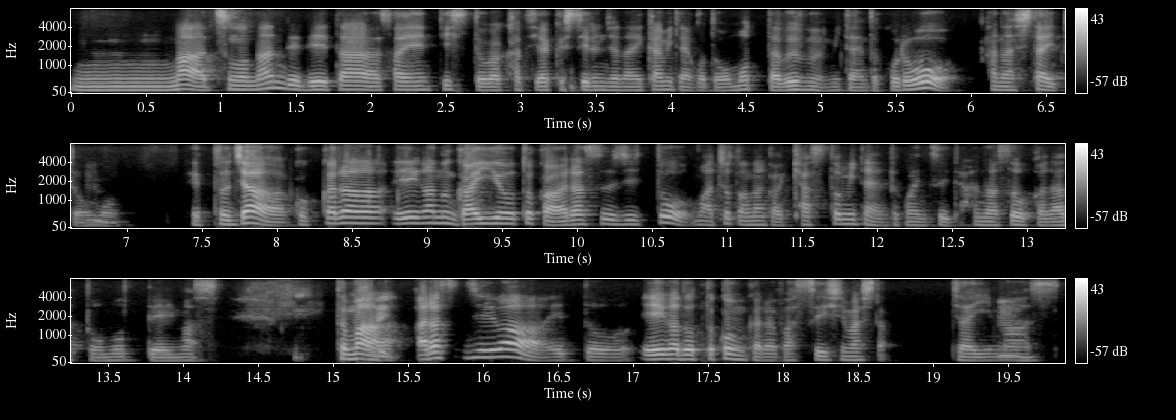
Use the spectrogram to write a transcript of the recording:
うーん、まあ、そのなんでデータサイエンティストが活躍してるんじゃないかみたいなことを思った部分みたいなところを話したいと思う。うんえっと、じゃあ、ここから映画の概要とかあらすじと、まあ、ちょっとなんかキャストみたいなところについて話そうかなと思っています。と、まあ、はいあらすじは、えっと、映画 .com から抜粋しました。じゃあ言います。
